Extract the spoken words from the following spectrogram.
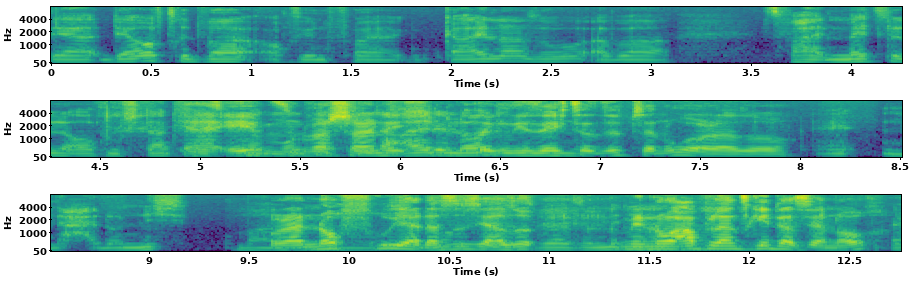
der, der Auftritt war auf jeden Fall geiler so, aber es war halt Metal auf dem Ja, Stadtfest. eben. mit Und wahrscheinlich alte Leute irgendwie sind- 16, 17 Uhr oder so. Äh, Na, doch nicht. Mal Oder noch früher, das ist ja also, mit nur Uplands geht das ja noch. Äh,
